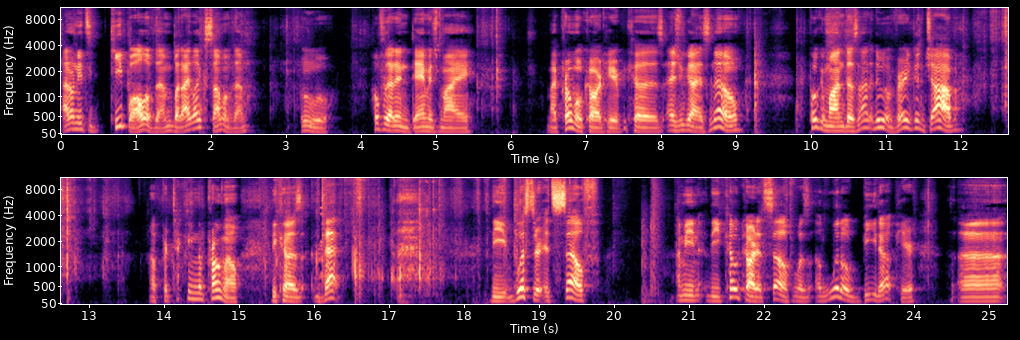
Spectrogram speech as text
I don't need to keep all of them, but I like some of them. Ooh. Hopefully I didn't damage my my promo card here because as you guys know, Pokemon does not do a very good job of protecting the promo because that the blister itself I mean, the code card itself was a little beat up here. Uh,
